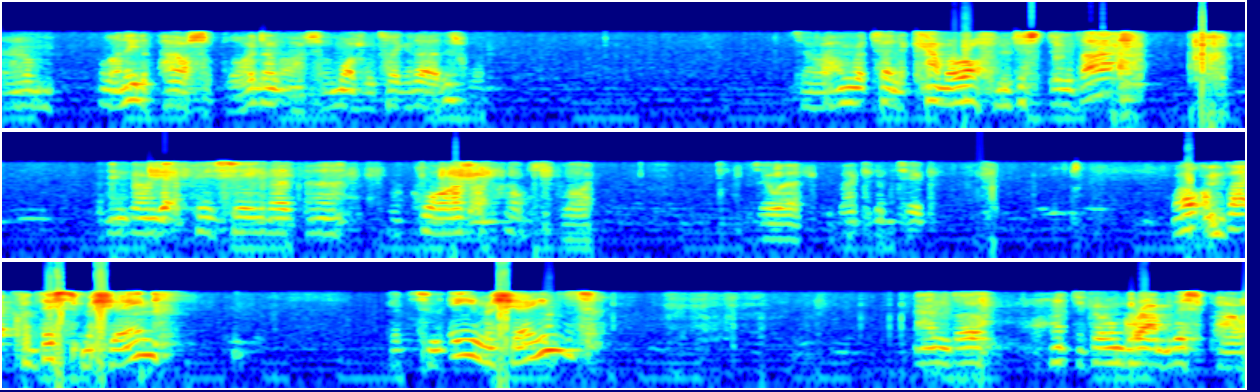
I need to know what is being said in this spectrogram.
Um, well, I need a power supply, don't I? So I might as well take it out of this one. So I'm going to turn the camera off and just do that. And then go and get a PC that uh, requires a power supply. So uh, back in a tick. Well, I'm back with this machine. It's an eMachines. And uh, I had to go and grab this power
